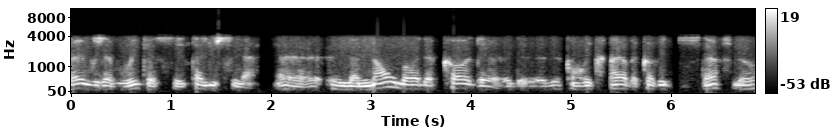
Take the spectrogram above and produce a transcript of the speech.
vais vous avouer que c'est hallucinant. le nombre de cas qu'on récupère de COVID-19 là,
